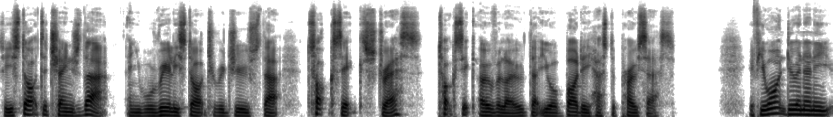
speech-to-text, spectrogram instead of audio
So you start to change that and you will really start to reduce that toxic stress, toxic overload that your body has to process. If you aren't doing any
